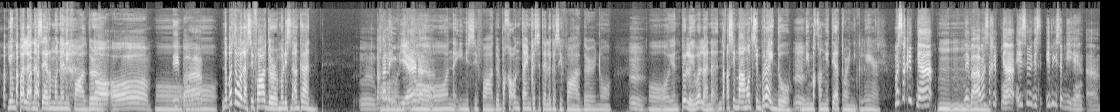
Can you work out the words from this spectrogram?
Yung pala, na sermon na ni Father. Oo. Oo, Di ba? oo. Nabata wala si Father, umalis na agad. Mm, baka na Oo, imbiyer na. Oo, nainis si Father. Baka on time kasi talaga si Father, no? Mm. Oo, yan tuloy. Wala. Na, nakasimangot si bride, oh. Hindi makangiti, Attorney Claire. Masakit nga, Mm, mm, mm, 'di ba? mm. Masakit nga. Ibig, ibig sabihin, um,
